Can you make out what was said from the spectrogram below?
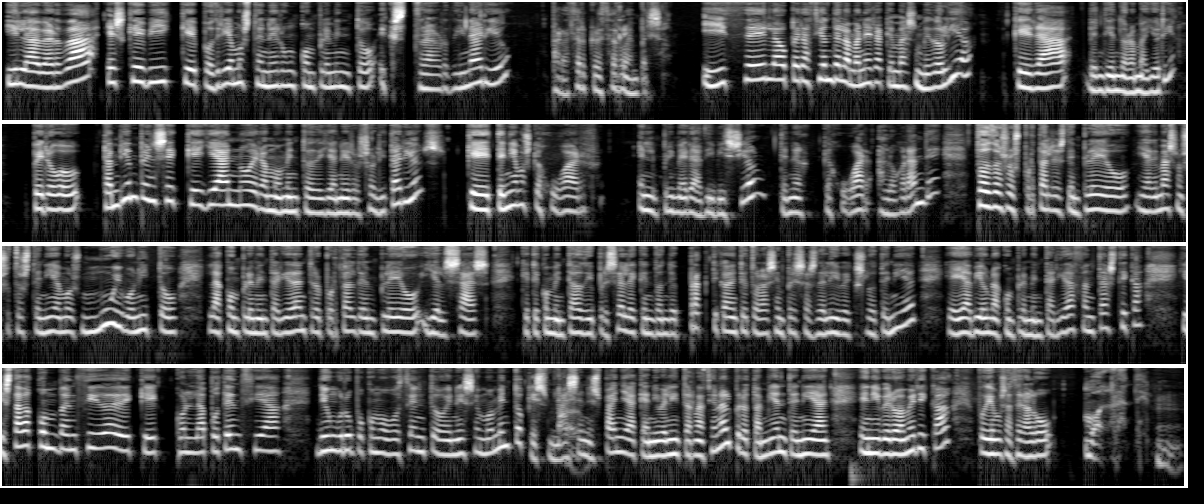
y la verdad es que vi que podríamos tener un complemento extraordinario para hacer crecer la empresa. Hice la operación de la manera que más me dolía, que era vendiendo la mayoría, pero también pensé que ya no era momento de llaneros solitarios, que teníamos que jugar en primera división, tener que jugar a lo grande, todos los portales de empleo y además nosotros teníamos muy bonito la complementariedad entre el portal de empleo y el SaaS que te he comentado de Ipreselec, en donde prácticamente todas las empresas del IBEX lo tenían y ahí había una complementariedad fantástica y estaba convencida de que con la potencia de un grupo como Vocento en ese momento, que es más en España que a nivel internacional, pero también tenían en Iberoamérica, podíamos hacer algo muy grande. Mm.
